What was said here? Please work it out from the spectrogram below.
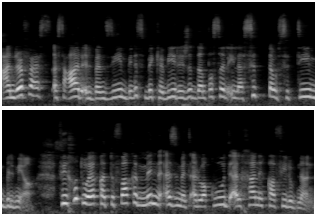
عن رفع أسعار البنزين بنسبة كبيرة جدا تصل إلى 66% في خطوة قد تفاقم من أزمة الوقود الخانقة في لبنان.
